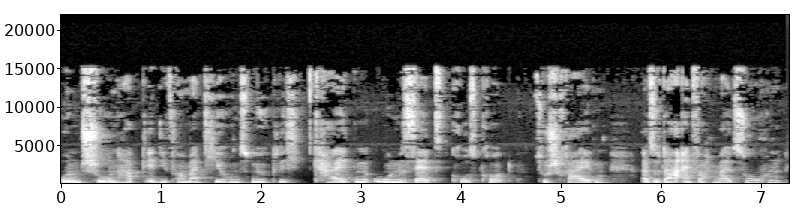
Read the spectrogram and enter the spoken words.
Und schon habt ihr die Formatierungsmöglichkeiten, ohne selbst Großcode zu schreiben. Also da einfach mal suchen.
